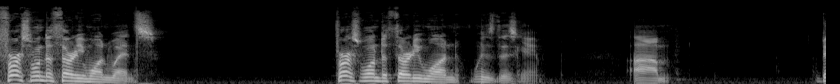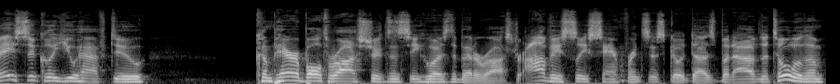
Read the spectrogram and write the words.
first one to 31 wins. First one to 31 wins this game. Um, basically, you have to compare both rosters and see who has the better roster. Obviously, San Francisco does, but out of the two of them,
